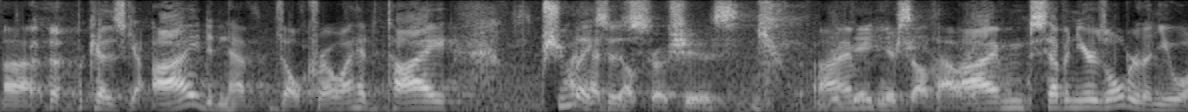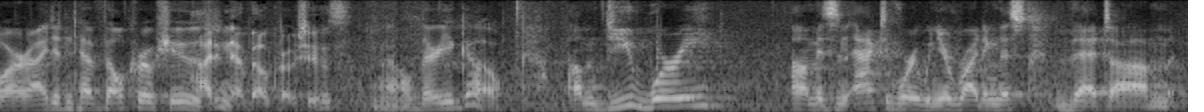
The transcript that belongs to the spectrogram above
Uh, because yeah, I didn't have Velcro. I had to tie shoelaces. I had shoelaces. Velcro shoes. You're I'm dating yourself, Howard. I'm seven years older than you are. I didn't have Velcro shoes. I didn't have Velcro shoes. Well, there you go. Um, do you worry? Um, is an active worry when you're writing this that um,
